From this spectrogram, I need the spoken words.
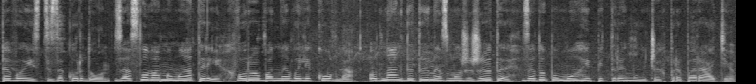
та виїзд за кордон. За словами матері, хвороба невиліковна. Однак дитина зможе жити за допомогою підтримуючих препаратів.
